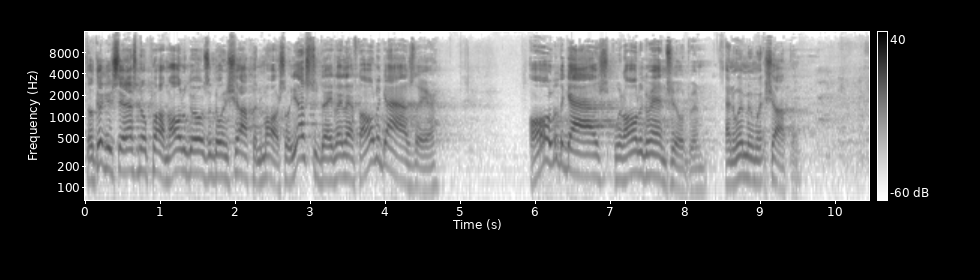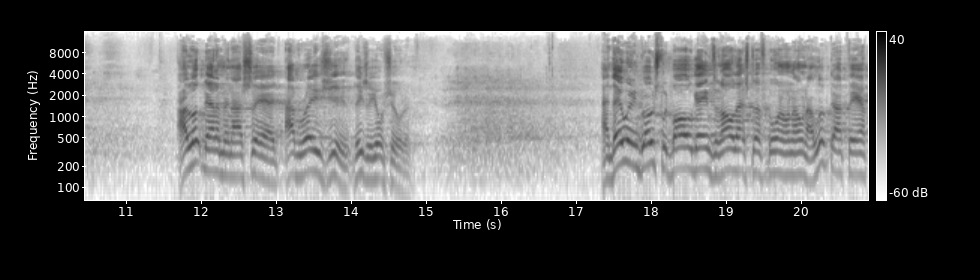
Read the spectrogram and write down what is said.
So Cookie said, That's no problem. All the girls are going shopping tomorrow. So yesterday, they left all the guys there, all of the guys with all the grandchildren, and the women went shopping. I looked at them and I said, I've raised you. These are your children. and they were engrossed with ball games and all that stuff going on. And I looked out there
